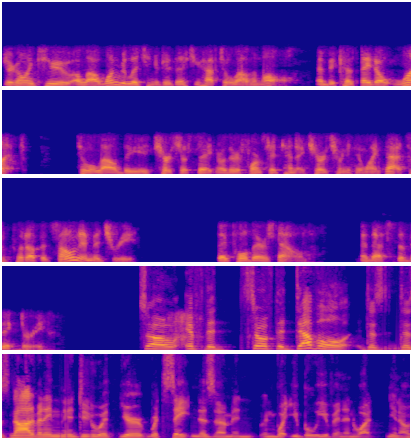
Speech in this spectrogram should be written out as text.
you're going to allow one religion to do this, you have to allow them all. And because they don't want to allow the Church of Satan or the Reformed Satanic Church or anything like that to put up its own imagery, they pull theirs down. And that's the victory. So if the so if the devil does does not have anything to do with your with Satanism and, and what you believe in and what you know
